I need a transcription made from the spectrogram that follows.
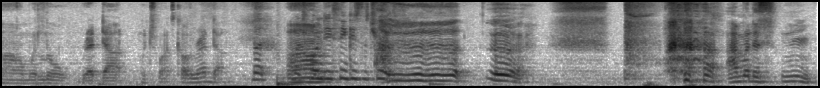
um, with a little red dot, which is why it's called a red dot. But which Um, one do you think is the truth? Ugh. I'm gonna. Mm.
